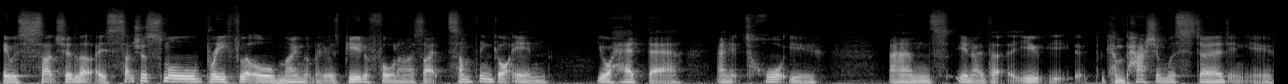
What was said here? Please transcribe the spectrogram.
it was such a it's such a small, brief little moment, but it was beautiful, and I was like, something got in your head there, and it taught you and you know that you, you, compassion was stirred in you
